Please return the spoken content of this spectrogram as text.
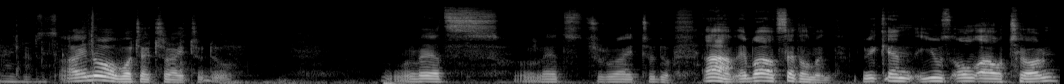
I drop this card. I know what I try to do. Let's let's try to do. Ah, about settlement. We can use all our turn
